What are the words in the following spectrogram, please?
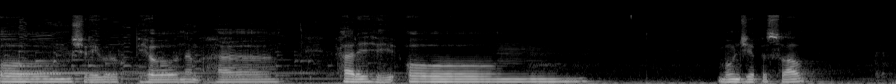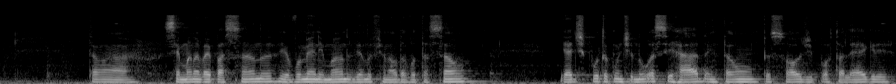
Om Shri Guru Pyo Namaha Harihi Om Bom dia pessoal então a semana vai passando e eu vou me animando vendo o final da votação. E a disputa continua acirrada, então pessoal de Porto Alegre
